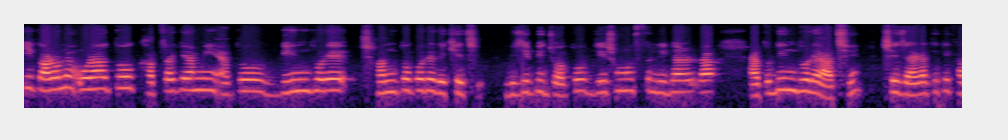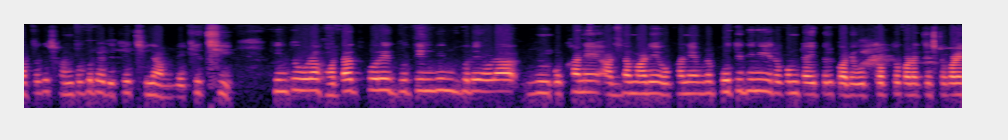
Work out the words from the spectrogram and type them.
কি কারণে ওরা তো খাতাকে আমি এত দিন ধরে শান্ত করে রেখেছি? বিজেপি যত যে সমস্ত লিডাররা এতদিন ধরে আছে সেই জায়গা থেকে খাতড়াকে শান্ত করে রেখেছিলাম, রেখেছি। কিন্তু ওরা হঠাৎ করে দু তিন দিন ধরে ওরা ওখানে আড্ডা মারে, ওখানে আমরা প্রতিদিনই এরকম টাইপের করে, উত্তপ্ত করার চেষ্টা করে,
